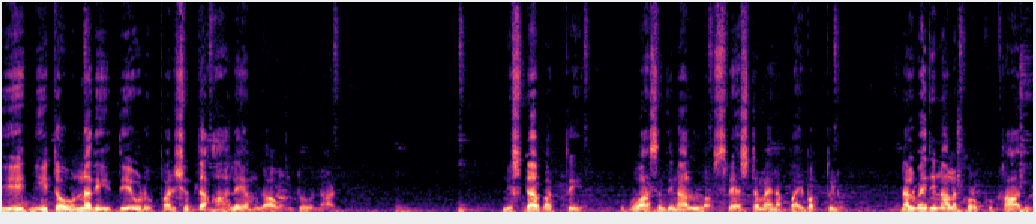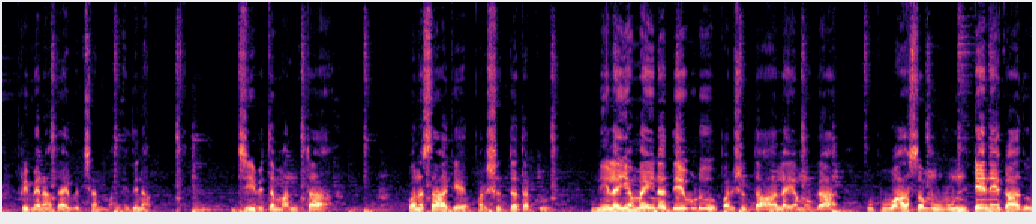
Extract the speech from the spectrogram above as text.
దే నీతో ఉన్నది దేవుడు పరిశుద్ధ ఆలయంగా ఉంటూ ఉన్నాడు ఉపవాస దినాల్లో శ్రేష్టమైన భయభక్తులు నలభై దినాల కొరకు కాదు. ప్రియమైన దైవ జన్మ ఇది నా జీవితం అంతా కొనసాగే పరిశుద్ధతకు నిలయమైన దేవుడు పరిశుద్ధ ఆలయముగా ఉపవాసము ఉంటేనే కాదు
